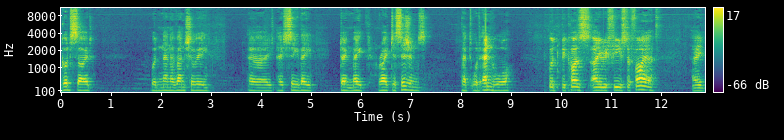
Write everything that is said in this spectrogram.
good side, but then eventually uh, I see they don't make right decisions that would end war. But because I refused to fire, I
